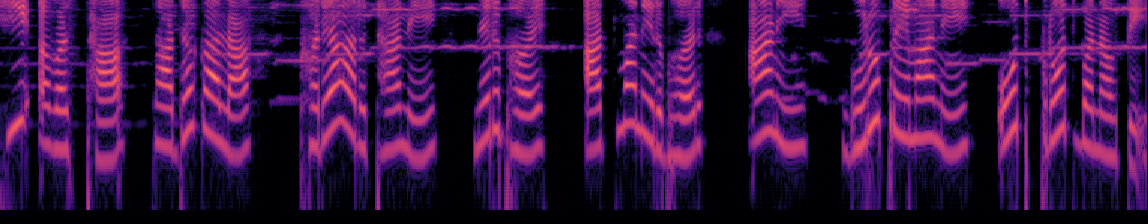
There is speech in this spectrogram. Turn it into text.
ही अवस्था साधकाला खऱ्या अर्थाने निर्भय आत्मनिर्भर आणि गुरुप्रेमाने ओतप्रोत बनवते.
